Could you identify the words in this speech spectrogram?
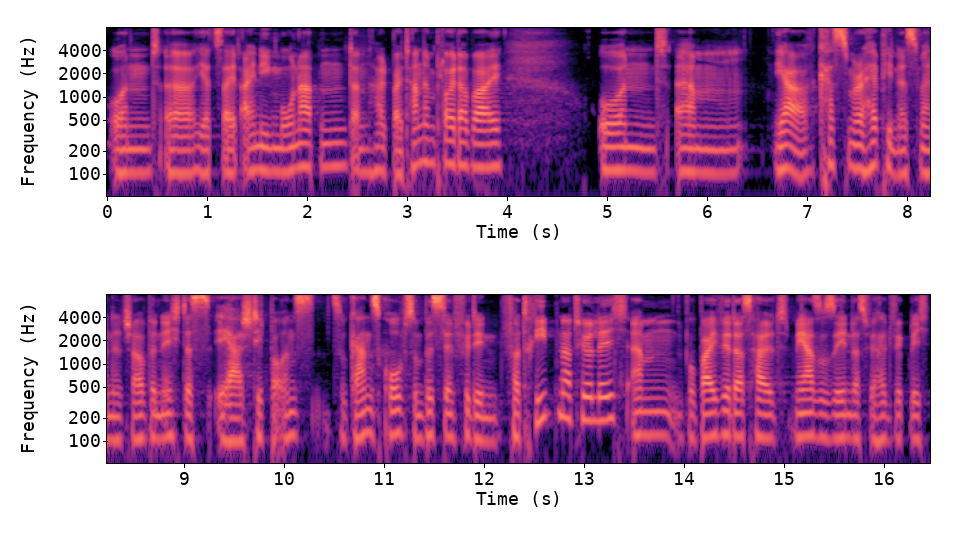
und äh, jetzt seit einigen Monaten dann halt bei Tandemploy dabei. Und ähm, ja, Customer Happiness Manager bin ich. Das ja, steht bei uns so ganz grob so ein bisschen für den Vertrieb natürlich, ähm, wobei wir das halt mehr so sehen, dass wir halt wirklich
